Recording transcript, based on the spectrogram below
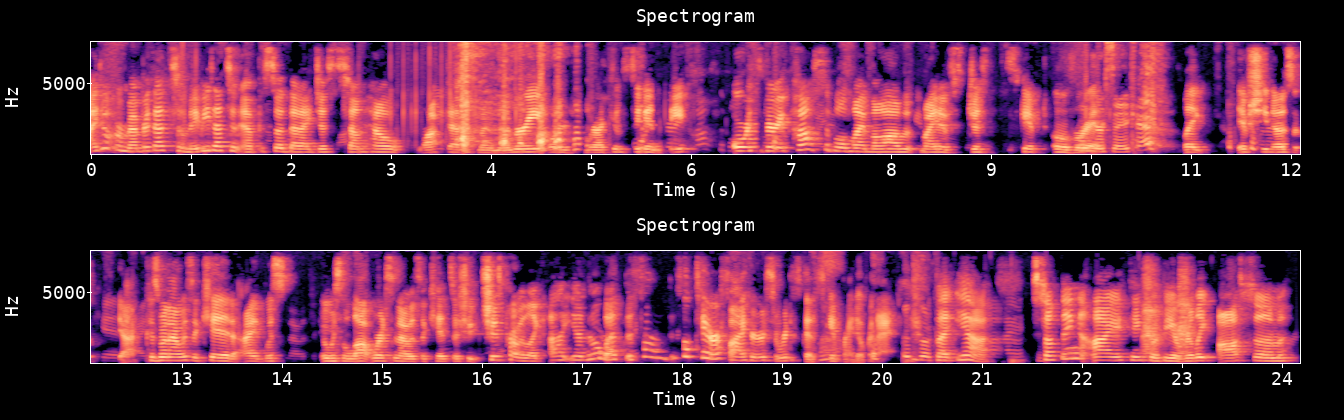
I don't remember that, so maybe that's an episode that I just somehow blocked out of my memory or miraculously didn't see. Or it's very possible my mom might have just skipped over For your it. sake. Like if she knows. Yeah, because when I was a kid, I was it was a lot worse when I was a kid. So she she's probably like, uh, you know what, this will this will terrify her, so we're just gonna skip right over that. okay. But yeah, something I think would be a really awesome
